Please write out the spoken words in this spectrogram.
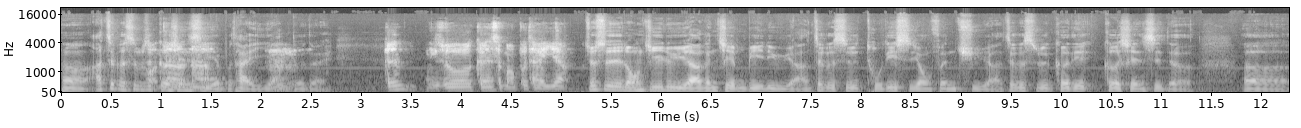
嗯啊，这个是不是各县市也不太一样，对不对？跟你说跟什么不太一样？就是容积率啊，跟建蔽率啊，这个是土地使用分区啊，这个是不是各地各县市的呃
